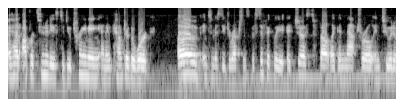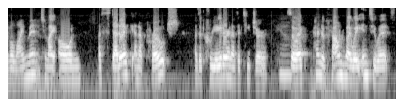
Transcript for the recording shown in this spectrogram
I had opportunities to do training and encounter the work of intimacy direction specifically, it just felt like a natural, intuitive alignment to my own aesthetic and approach as a creator and as a teacher. Yeah. So I kind of found my way into it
